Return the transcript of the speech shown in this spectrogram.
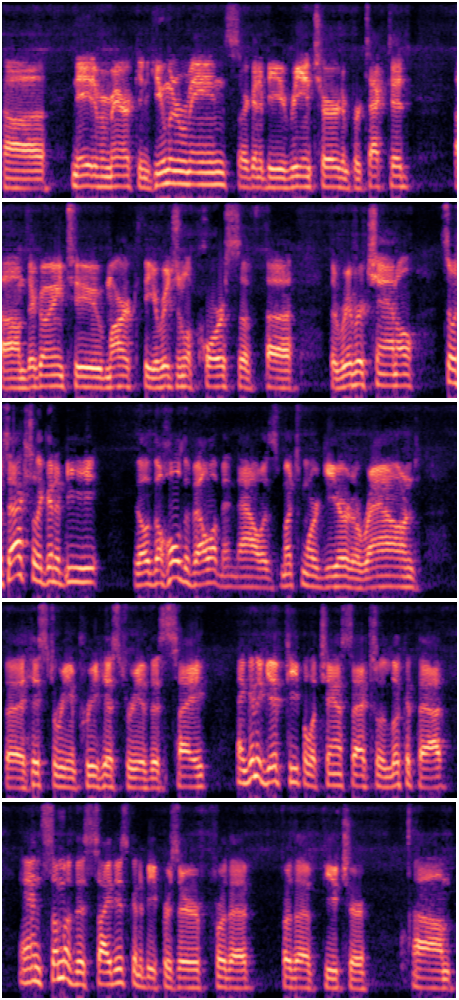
Uh, Native American human remains are going to be reinterred and protected. Um, they're going to mark the original course of uh, the river channel. So it's actually going to be the, the whole development now is much more geared around the history and prehistory of this site and going to give people a chance to actually look at that. And some of this site is going to be preserved for the for the future. Um,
